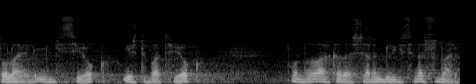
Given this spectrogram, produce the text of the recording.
dolaylı ilgisi yok, irtibatı yok. Bunu arkadaşların bilgisine sunarım.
